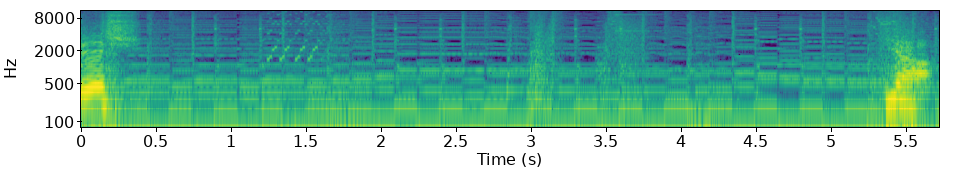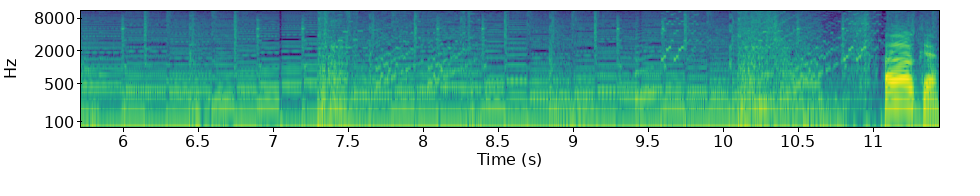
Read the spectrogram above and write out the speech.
Fish! Yeah! Oh, okay.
